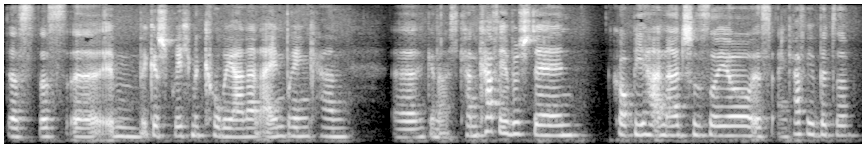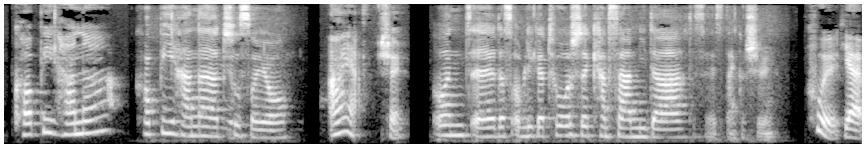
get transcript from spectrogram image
das, das äh, im Gespräch mit Koreanern einbringen kann. Äh, genau, ich kann Kaffee bestellen. Kopi Hana Chusoyo ist ein Kaffee bitte. Kopi Hana? Kopi Hana Chusoyo. Ah ja, schön. Und äh, das obligatorische Kamsanida, das heißt Dankeschön. Cool, ja,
